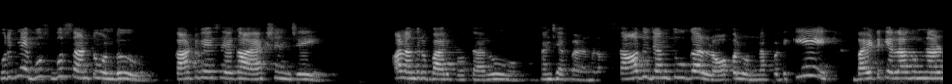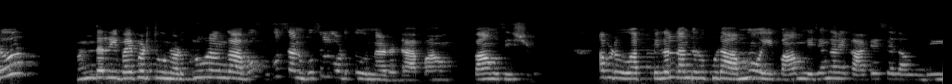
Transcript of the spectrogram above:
పురికినే బుస్ బుస్ అంటూ ఉండు కాటు వేసేగా యాక్షన్ చేయి వాళ్ళందరూ పారిపోతారు అని చెప్పాడు మేడం. సాధు జంతువుగా లోపల ఉన్నప్పటికీ బయటకి ఎలాగున్నాడు? అందరినీ భయపడుతూ ఉన్నాడు. క్రూరంగా బుస్ బుస్ అని బుసులు కొడుతూ ఉన్నాడట ఆ పాము పాము శిష్యుడు. అప్పుడు ఆ పిల్లలందరూ కూడా అమ్మో ఈ పాము నిజంగానే కాటేసేలా ఉంది.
